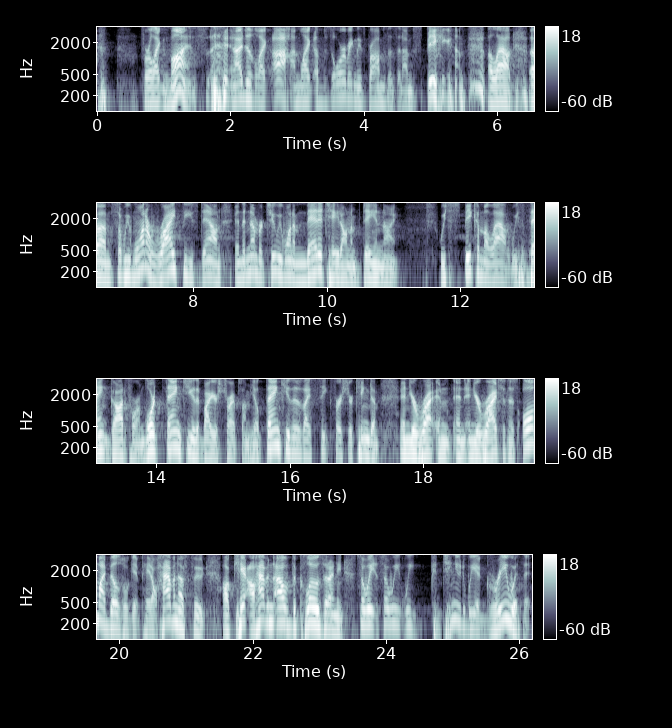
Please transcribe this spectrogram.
for like months. and I just like, ah, I'm like absorbing these promises and I'm speaking them aloud. Um, so we want to write these down. And then number two, we want to meditate on them day and night. We speak them aloud. We thank God for them. Lord, thank you that by your stripes I'm healed. Thank you that as I seek first your kingdom and your right and, and, and your righteousness, all my bills will get paid. I'll have enough food. I'll care, I'll have, I'll have the clothes that I need. So we so we we continue to we agree with it.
